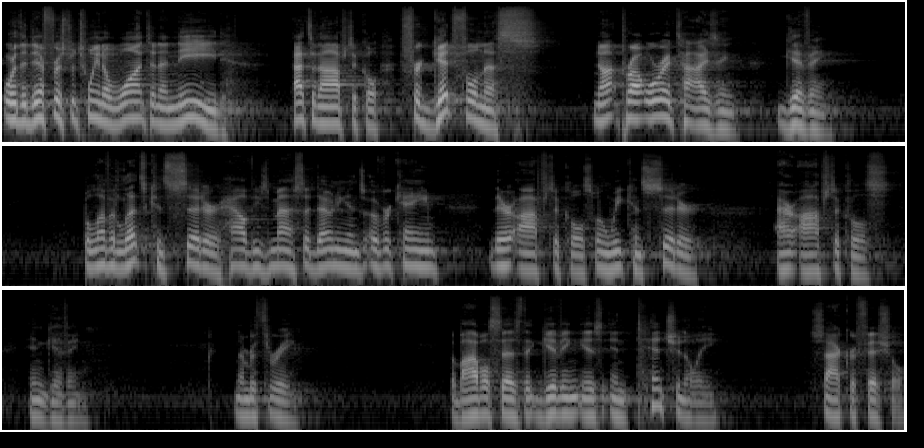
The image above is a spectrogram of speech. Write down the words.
or the difference between a want and a need. That's an obstacle. Forgetfulness, not prioritizing giving. Beloved, let's consider how these Macedonians overcame their obstacles when we consider our obstacles in giving. Number three, the Bible says that giving is intentionally sacrificial.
